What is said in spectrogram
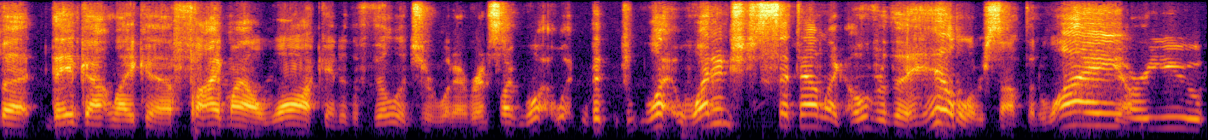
but they've got like a five mile walk into the village or whatever. It's like what? what but what? Why didn't you just sit down like over the hill or something? Why are you?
